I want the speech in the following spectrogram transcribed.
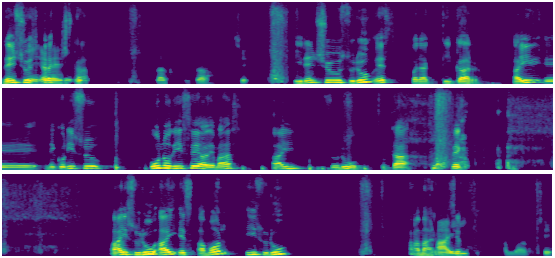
Renshu es. Práctica, Sí. Y Renshu Suru es practicar. Ahí eh, Nekorisu 1 dice además hay Suru. Está perfecto. Hay Suru, hay es amor y Suru amar. ¿cierto? amor, sí.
